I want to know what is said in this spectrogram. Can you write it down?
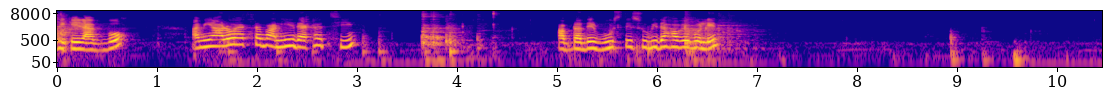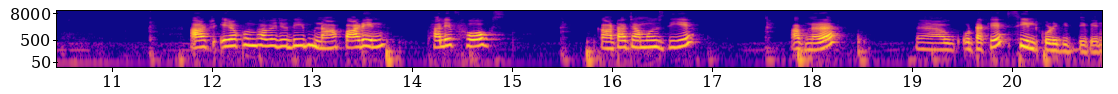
ঢেকে রাখব। আমি আরও একটা বানিয়ে দেখাচ্ছি। আপনাদের বুঝতে সুবিধা হবে বলে। আর এরকমভাবে যদি না পারেন, তাহলে ফোক্স, কাঁটা চামচ দিয়ে আপনারা ওটাকে সিল করে দিতে দেবেন।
